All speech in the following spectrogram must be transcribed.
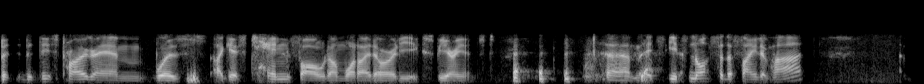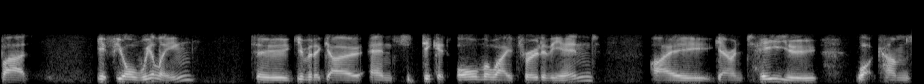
But but this program was, I guess, tenfold on what I'd already experienced. Um, It's it's not for the faint of heart, but if you're willing to give it a go and stick it all the way through to the end, I guarantee you what comes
